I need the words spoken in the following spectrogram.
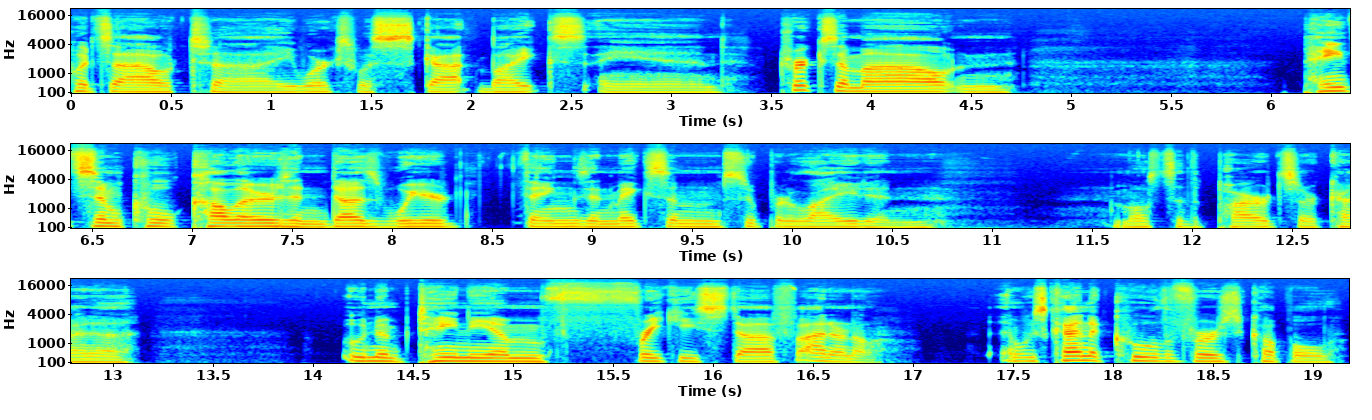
puts out. Uh, he works with Scott Bikes and tricks them out and paints them cool colors and does weird things and makes them super light. And most of the parts are kind of unobtainium freaky stuff. I don't know. It was kind of cool the first couple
